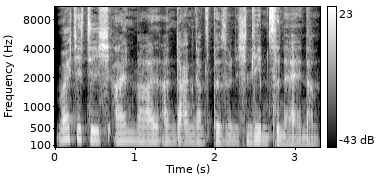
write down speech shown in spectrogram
möchte ich dich einmal an deinen ganz persönlichen Lebenssinn erinnern.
